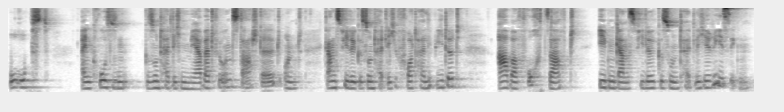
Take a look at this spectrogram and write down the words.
Obst einen großen gesundheitlichen Mehrwert für uns darstellt und ganz viele gesundheitliche Vorteile bietet, aber Fruchtsaft eben ganz viele gesundheitliche Risiken.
